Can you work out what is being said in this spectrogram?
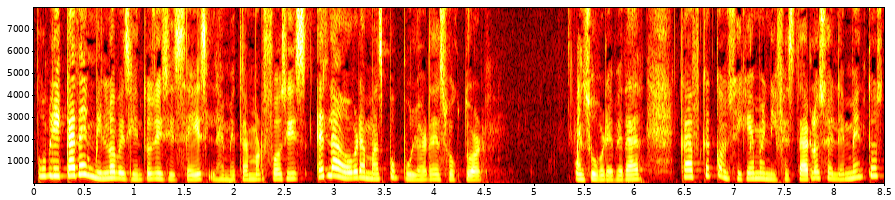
Publicada en 1916, La Metamorfosis es la obra más popular de su autor En su brevedad, Kafka consigue manifestar los elementos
